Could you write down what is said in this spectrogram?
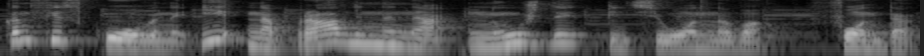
конфискованы и направлены на нужды пенсионного фонда.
